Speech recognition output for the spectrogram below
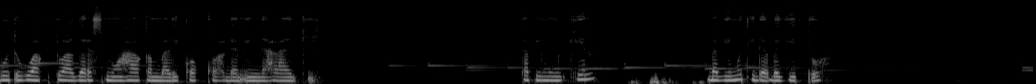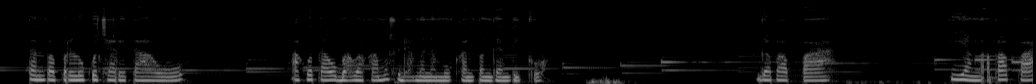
Butuh waktu agar semua hal kembali kokoh dan indah lagi. Tapi mungkin bagimu tidak begitu. Tanpa perlu ku cari tahu, aku tahu bahwa kamu sudah menemukan penggantiku. Gak apa-apa. Iya gak apa-apa.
